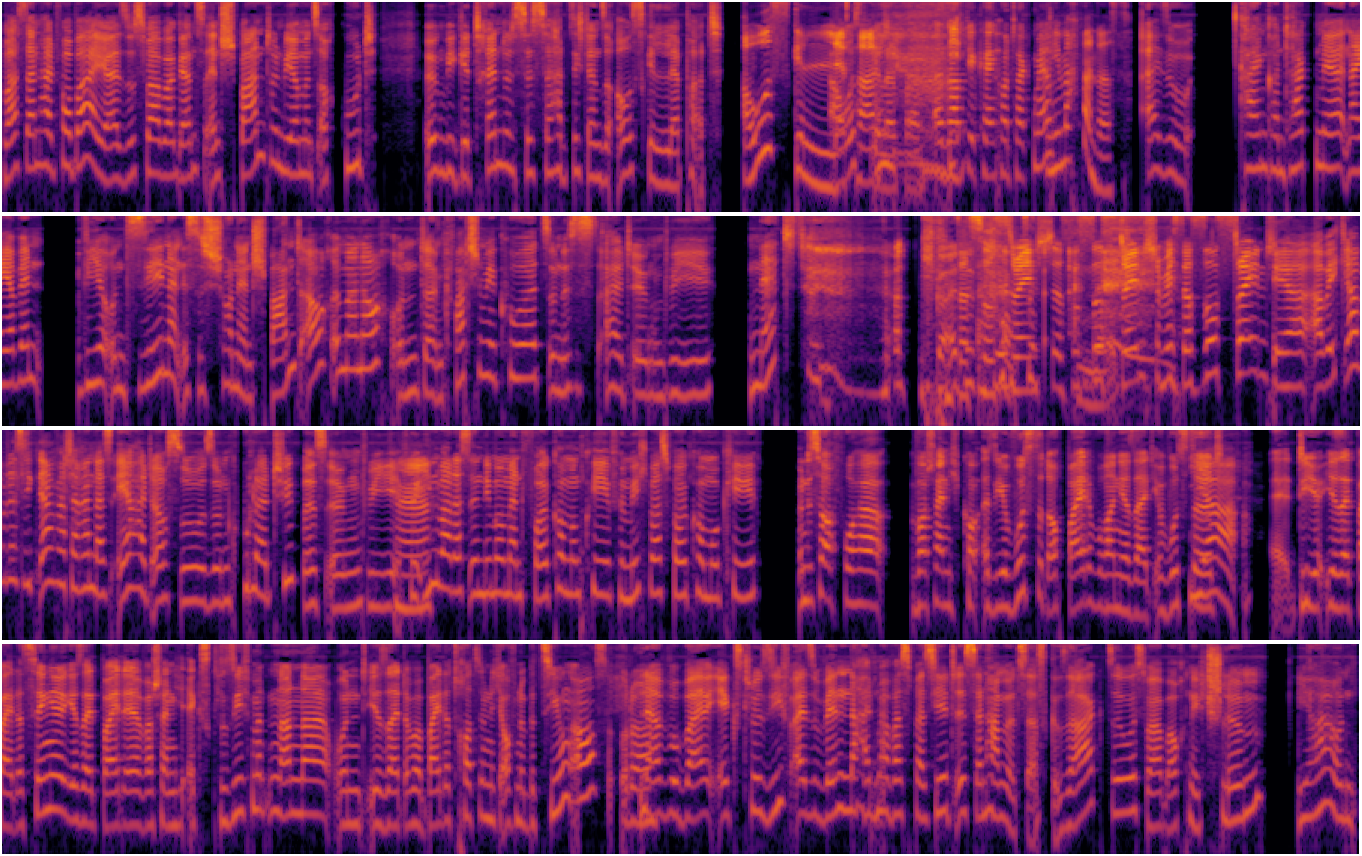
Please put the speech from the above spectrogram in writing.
war es dann halt vorbei. Also es war aber ganz entspannt und wir haben uns auch gut irgendwie getrennt und es hat sich dann so ausgeleppert. Ausgeleppert. Ausgeleppert. Also habt ihr keinen Kontakt mehr? Wie macht man das? Also kein Kontakt mehr. Naja, wenn wir uns sehen, dann ist es schon entspannt auch immer noch und dann quatschen wir kurz und es ist halt irgendwie nett. Gott, Das ist so das- strange. Das ist so strange. Für mich ist das so strange. Ja, aber ich glaube, das liegt einfach daran, dass er halt auch so, so ein cooler Typ ist irgendwie. Ja. Für ihn war das in dem Moment vollkommen okay, für mich war es vollkommen okay. Und es war auch vorher wahrscheinlich, also ihr wusstet auch beide, woran ihr seid. Ihr wusstet, Ja, äh, die, ihr seid beide Single, ihr seid beide wahrscheinlich exklusiv miteinander und ihr seid aber beide trotzdem nicht auf eine Beziehung aus, oder? Na, wobei exklusiv, also wenn da halt mal was passiert ist, dann haben wir uns das gesagt, so, es war aber auch nicht schlimm. Ja, und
